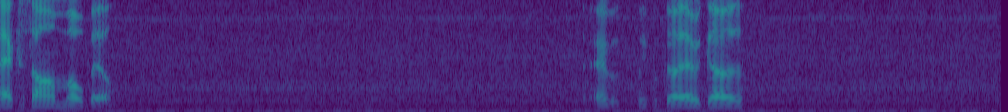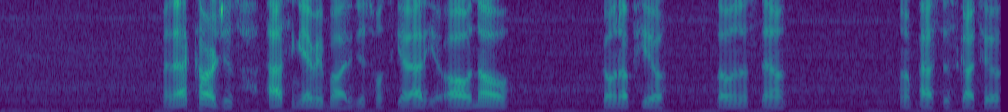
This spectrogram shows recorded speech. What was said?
Exxon Mobil. There we, go. There we go. Man, that car just passing everybody. Just wants to get out of here. Oh no, going uphill, slowing us down. Gonna pass this guy too.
